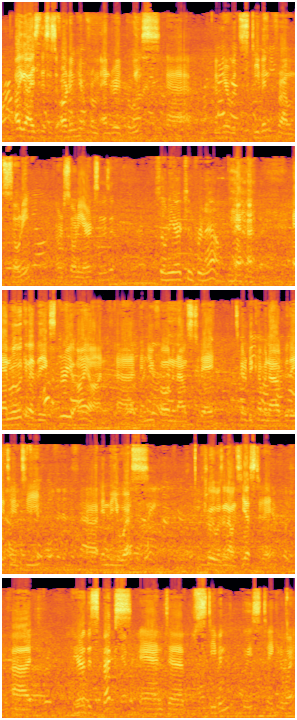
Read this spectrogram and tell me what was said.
Hi guys, this is Artem here from Android Police. Uh, I'm here with Steven from Sony, or Sony Ericsson is it? Sony Ericsson for now. Yeah. and we're looking at the Xperia Ion, uh, the new phone announced today. It's going to be coming out with AT&T uh, in the US. Actually, it was announced yesterday. Uh, here are the specs, and uh, Steven, please take it away.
